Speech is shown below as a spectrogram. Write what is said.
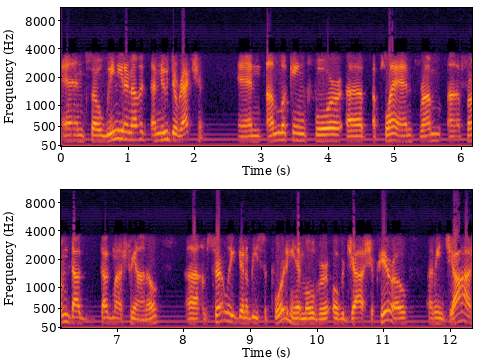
and so we need another a new direction. And I'm looking for uh, a plan from uh, from Doug Doug Mastriano. Uh, I'm certainly going to be supporting him over over Josh Shapiro. I mean, Josh,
